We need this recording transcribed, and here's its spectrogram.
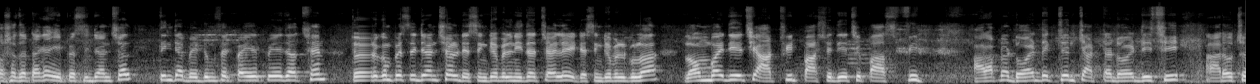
দশ হাজার টাকা এই প্রেসিডেন্সিয়াল তিনটা বেডরুম সেট পেয়ে পেয়ে যাচ্ছেন। তো এরকম প্রেসিডেন্সিয়াল ড্রেসিং টেবিল নিতে চাইলে এই ড্রেসিং টেবিলগুলো লম্বায় দিয়েছি, আট ফিট পাশে দিয়েছি পাঁচ ফিট আর আপনার ডয়ের দেখছেন, চারটা ডয়ের দিয়েছি। আর হচ্ছে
